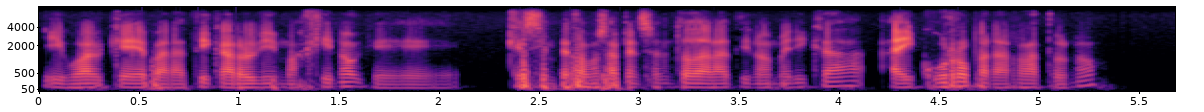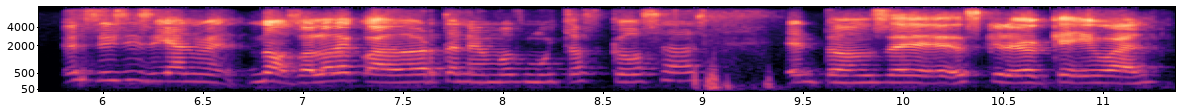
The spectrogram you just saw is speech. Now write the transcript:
Igual que para ti, Carol, imagino que, si empezamos a pensar en toda Latinoamérica, hay curro para rato, ¿no? Eh, sí, sí, sí. No, solo de Ecuador tenemos muchas cosas, entonces creo que igual.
